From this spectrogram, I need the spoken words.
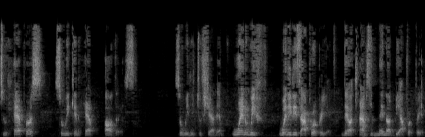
to help us so we can help others. So we need to share them when we when it is appropriate. There are times it may not be appropriate.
